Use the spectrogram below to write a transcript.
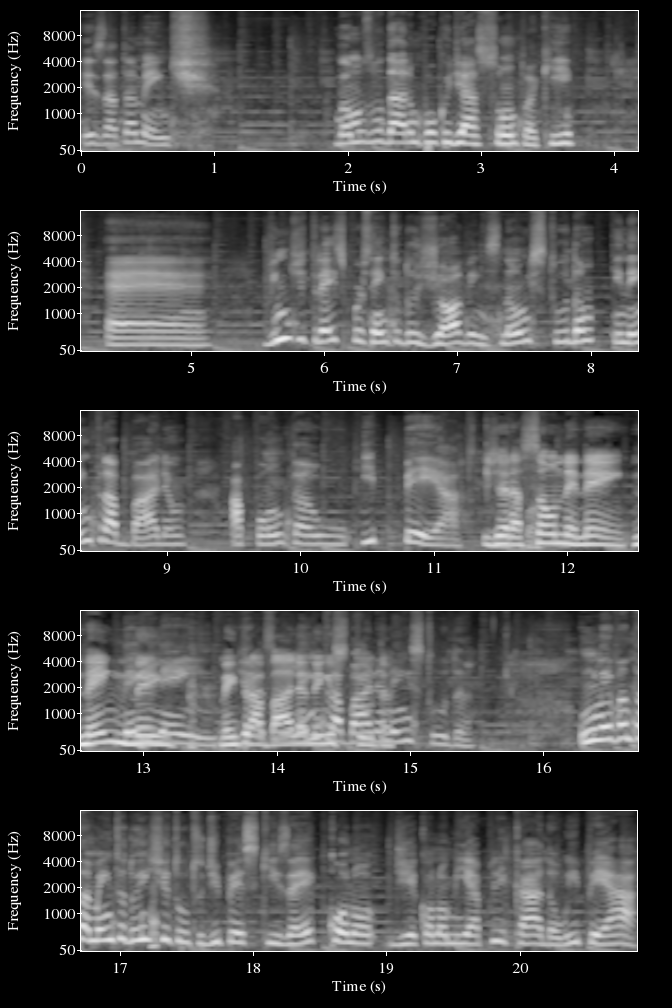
Exatamente. Vamos mudar um pouco de assunto aqui. É, 23% dos jovens não estudam e nem trabalham, aponta o IPA. Geração neném. Nem, nem. Nem, nem. nem trabalha, nem, nem trabalha, nem estuda. Um levantamento do Instituto de Pesquisa Econo de Economia Aplicada, o IPA,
